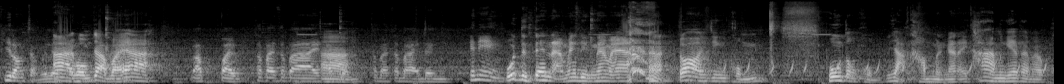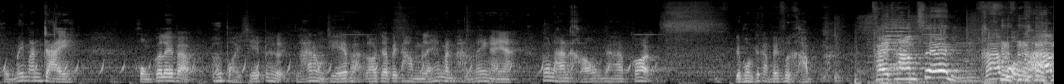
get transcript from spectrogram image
พี่ลองจับไว้เลยอ่าครับผมจับไว้อะรับไปสบายๆครับอ่าผมสบายๆดึงแค่นี้เองพูดตื่นเต้นอะไม่ดึงได้ไหมอะก็จริงๆผมพุ่งตรงผมก็อยากทำเหมือนกันไอ้ท่าเมื่อกี้แต่แบบผมไม่มั่นใจ ผมก็เลยแบบเออปล่อยเชฟไปเถอะร้านของเชฟอะเราจะไปทำอะไรให้มันพังได้ไงอะก็ร้านเขานะครับก็เดี๋ยวผมจะกลับไปฝึกครับ ใครทำเส้นครับผมครับ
